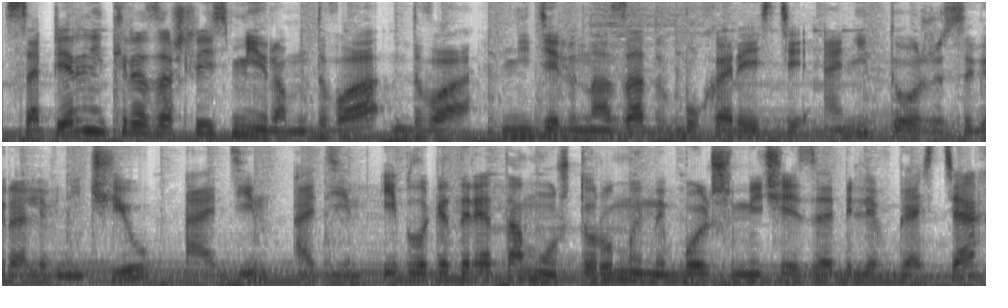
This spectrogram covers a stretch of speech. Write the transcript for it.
Соперники разошлись миром 2-2. Неделю назад в Бухаресте они тоже сыграли в ничью 1-1. И благодаря тому, что румыны больше мячей забили в гостях,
